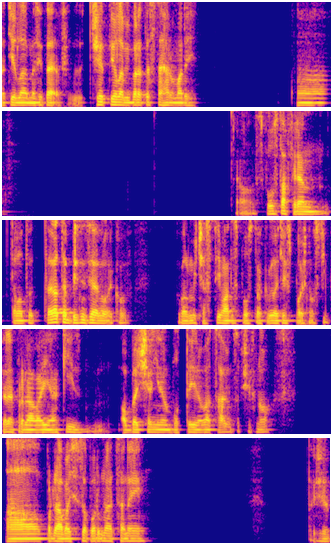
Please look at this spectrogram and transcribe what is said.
eh, tyhle mezi té, že tyhle vyberete z té hromady. Jo, spousta firm, tenhle ten biznis je jako velmi častý, máte spoustu takových těch společností, které prodávají nějaký oblečení nebo boty nebo co všechno a prodávají si za podobné ceny. Takže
